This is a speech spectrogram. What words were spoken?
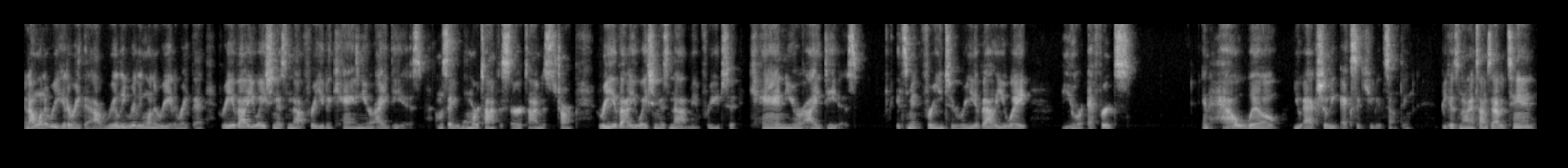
And I want to reiterate that. I really, really want to reiterate that. Reevaluation is not for you to can your ideas. I'm going to say it one more time because third time is a charm. Reevaluation is not meant for you to can your ideas. It's meant for you to reevaluate your efforts and how well you actually executed something. Because nine times out of 10,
